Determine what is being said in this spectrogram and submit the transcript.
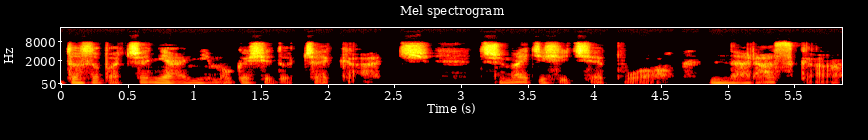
Do zobaczenia. Nie mogę się doczekać. Trzymajcie się ciepło. Narazka.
